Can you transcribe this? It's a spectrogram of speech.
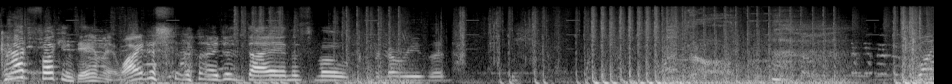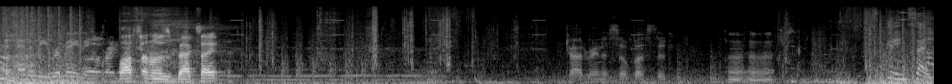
God fucking damn it! Why does I just die in the smoke for no reason? One enemy remaining. Last one was backside. God, Reyna's so busted. Mm-hmm. Still sight.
